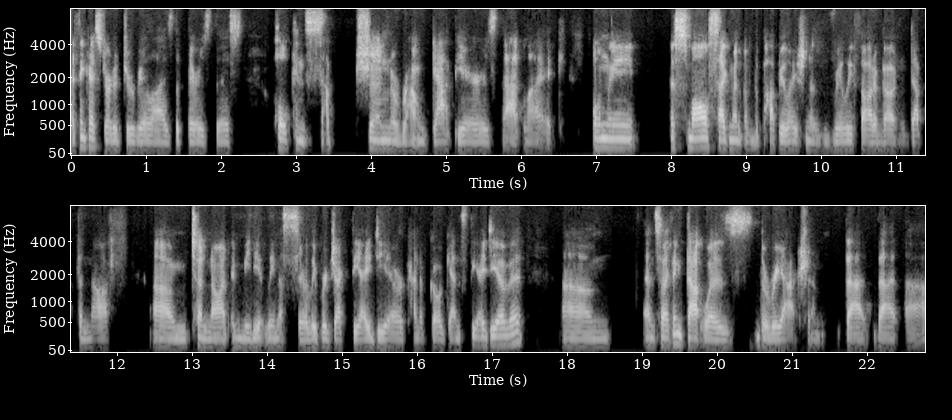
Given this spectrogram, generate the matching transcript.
I think i started to realize that there's this whole concept around gap years that like only a small segment of the population has really thought about in depth enough um, to not immediately necessarily reject the idea or kind of go against the idea of it. Um, and so I think that was the reaction that that uh,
